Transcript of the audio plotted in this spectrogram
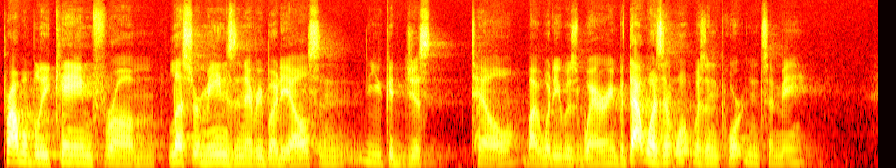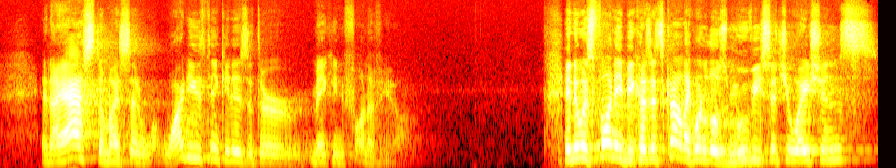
probably came from lesser means than everybody else, and you could just tell by what he was wearing, but that wasn't what was important to me. And I asked him, I said, Why do you think it is that they're making fun of you? And it was funny because it's kind of like one of those movie situations.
